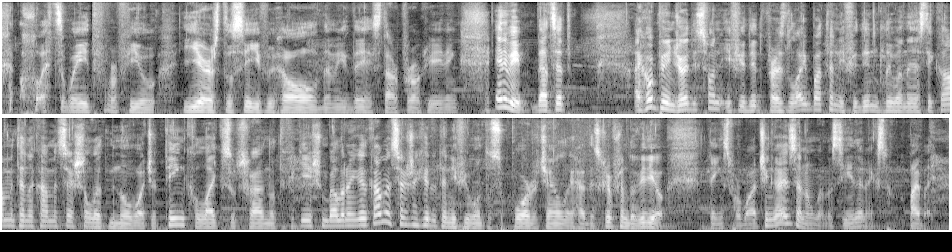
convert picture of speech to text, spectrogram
let's wait for a few years to see if we have all of them, if they start procreating. Anyway, that's it. I hope you enjoyed this one. If you did, press the like button. If you didn't, leave a nasty comment in the comment section. Let me know what you think. Like, subscribe, notification bell, ring, and comment section. Hit it. And if you want to support the channel, I have description of the video. Thanks for watching, guys, and I'm gonna see you in the next one. Bye bye.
